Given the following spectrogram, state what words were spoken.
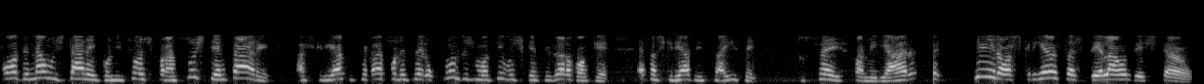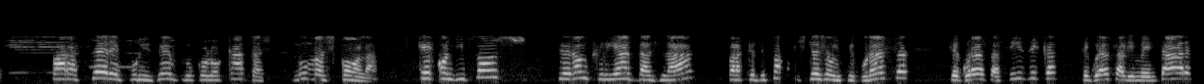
podem não estar em condições para sustentarem as crianças, se calhar pode ser um dos motivos que fizeram com que essas crianças saíssem do seio familiar. Tiram as crianças de lá onde estão para serem, por exemplo, colocadas numa escola. Que condições serão criadas lá para que de facto estejam em segurança, segurança física, segurança alimentar,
